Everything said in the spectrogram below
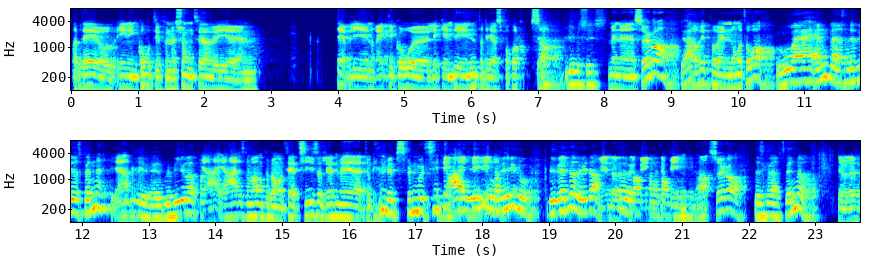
Og det er jo egentlig en god definition til at, vi, øh, til at blive en rigtig god øh, legende inden for det her sport. Så. Ja, lige præcis. Men øh, Søgaard, Ja. så er vi på en nummer to. Uh, ja, andenpladsen, det bliver spændende. Ja. Vi øh, revealer. Jeg, har- jeg har det som om, du kommer til at tease lidt med, at du gerne vil spille musik. Nej, ikke nu, ikke nu. Vi venter lidt der. Venter, Så det det er kommer fint. en. Nå, Søgaard, Det skal være spændende. det er jo det.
